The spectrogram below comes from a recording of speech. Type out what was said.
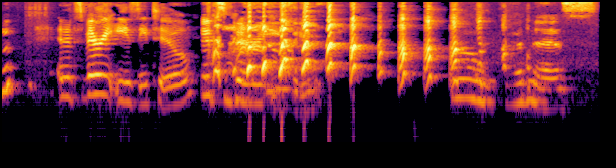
and it's very easy to. It's very easy. Oh goodness.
